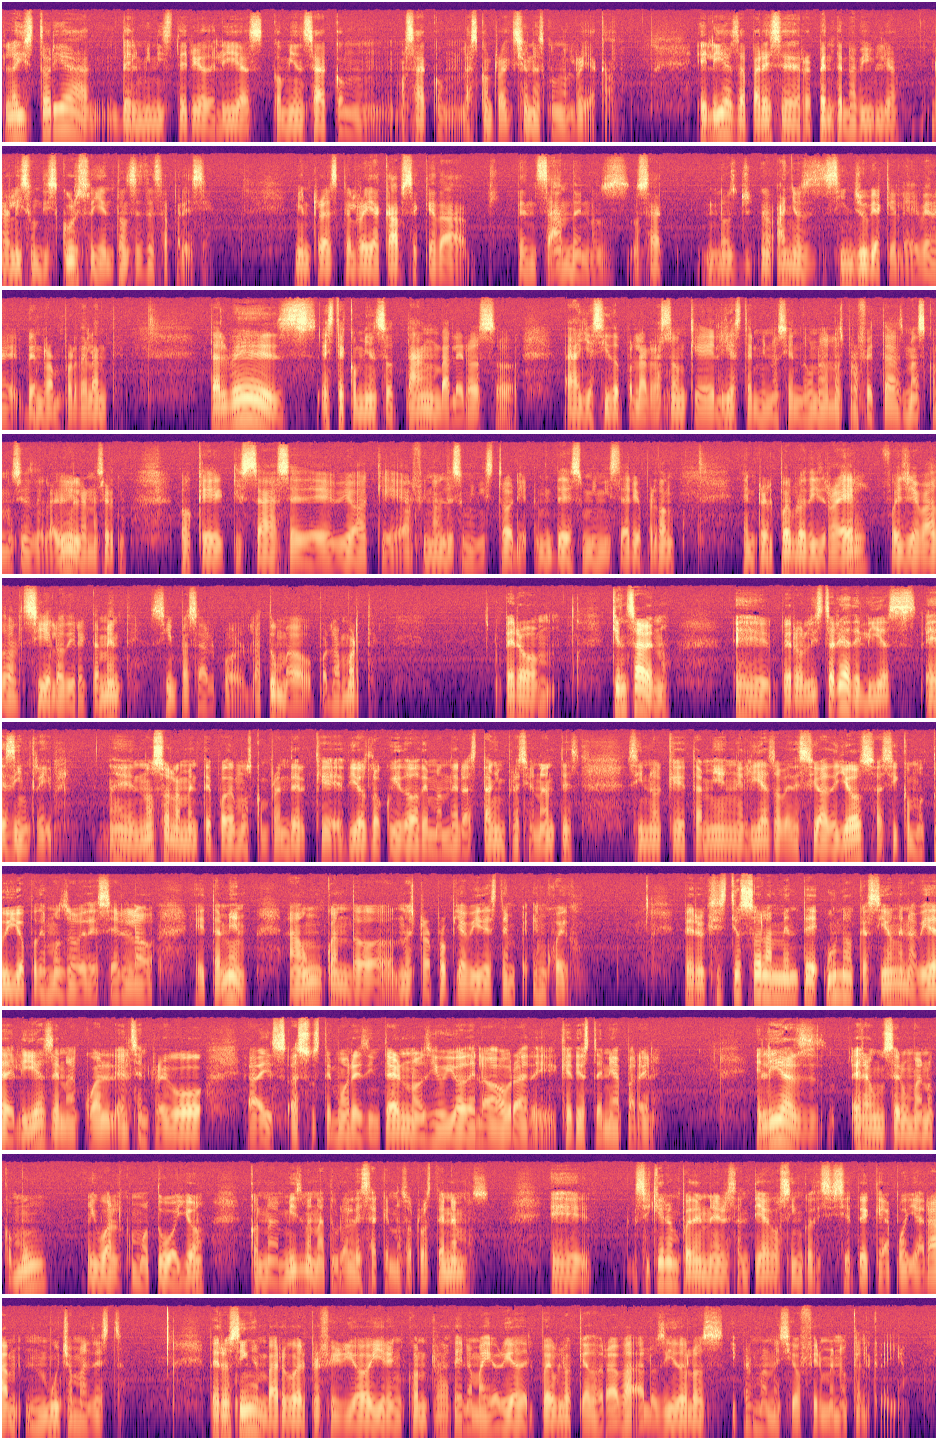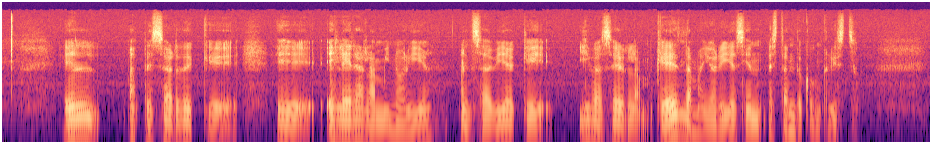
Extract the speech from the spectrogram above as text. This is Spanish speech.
la historia del ministerio de Elías comienza con, o sea, con las contradicciones con el rey Acab. Elías aparece de repente en la Biblia, realiza un discurso y entonces desaparece. Mientras que el rey Acab se queda pensando en los, o sea, los años sin lluvia que le vendrán por delante. Tal vez este comienzo tan valeroso haya sido por la razón que Elías terminó siendo uno de los profetas más conocidos de la Biblia, ¿no es cierto? O que quizás se debió a que al final de su ministerio, de su ministerio, perdón, entre el pueblo de Israel fue llevado al cielo directamente, sin pasar por la tumba o por la muerte. Pero, quién sabe, ¿no? Eh, pero la historia de Elías es increíble. Eh, no solamente podemos comprender que Dios lo cuidó de maneras tan impresionantes, sino que también Elías obedeció a Dios, así como tú y yo podemos obedecerlo eh, también, aun cuando nuestra propia vida esté en juego. Pero existió solamente una ocasión en la vida de Elías en la cual él se entregó a, sus temores internos y huyó de la obra de, que Dios tenía para él. Elías era un ser humano común, igual como tú o yo, con la misma naturaleza que nosotros tenemos. Eh, si quieren pueden leer Santiago 5.17 que apoyará mucho más de esto. Pero sin embargo él prefirió ir en contra de la mayoría del pueblo que adoraba a los ídolos y permaneció firme en lo que él creía. Él, a pesar de que eh, él era la minoría, él sabía que iba a ser la, que es la mayoría estando con Cristo.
